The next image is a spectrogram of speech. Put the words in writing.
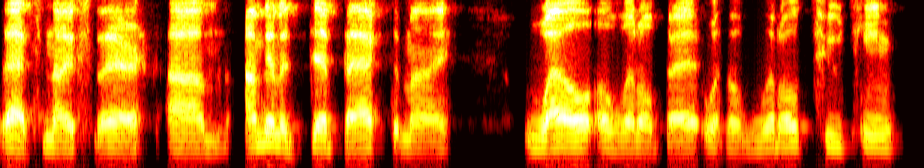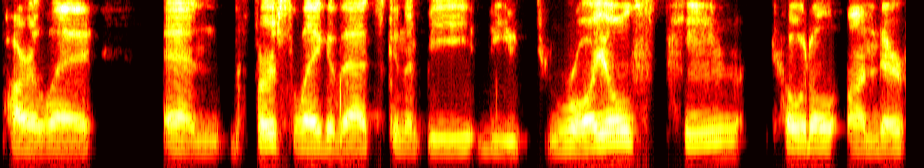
that's nice there. Um, I'm going to dip back to my well a little bit with a little two team parlay. And the first leg of that's going to be the Royals team total under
